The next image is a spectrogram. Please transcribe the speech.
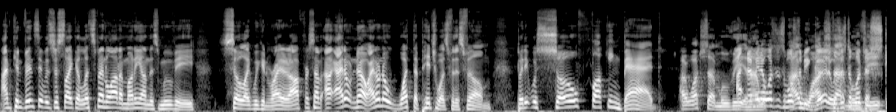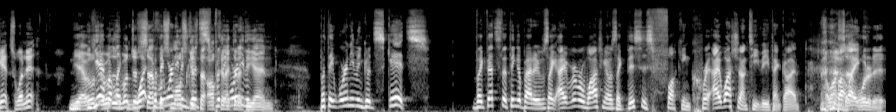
I'm convinced it was just like a let's spend a lot of money on this movie so like we can write it off for some I, I don't know. I don't know what the pitch was for this film, but it was so fucking bad. I watched that movie. I, and I mean, it wasn't supposed I to be good. It was that just a bunch of skits, wasn't it? Yeah, it was, Yeah, it was but, a like, bunch of what- but several they weren't small even skits good- that all but they connected weren't at the end. but they weren't even good skits. Like that's the thing about it. It was like I remember watching. I was like, "This is fucking cra I watched it on TV, thank God. I watched but like, ordered it.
